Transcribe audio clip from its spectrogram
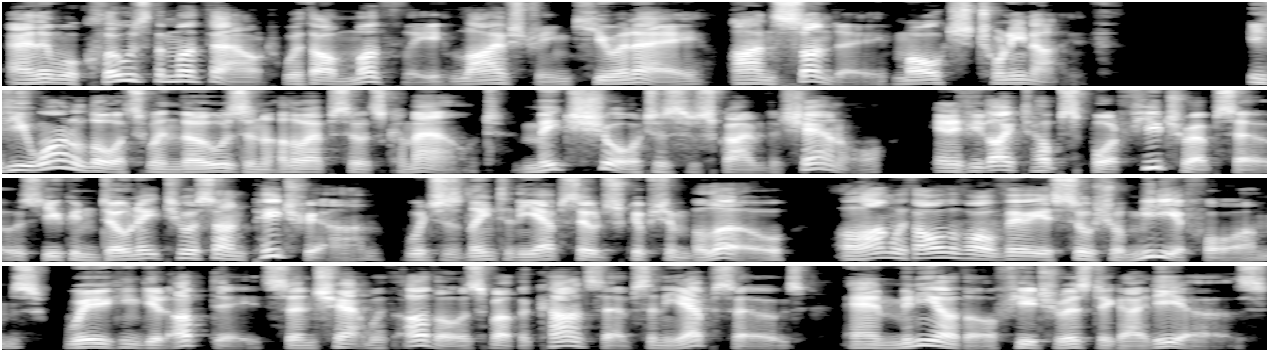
and then we'll close the month out with our monthly live stream Q&A on Sunday, March 29th. If you want alerts when those and other episodes come out, make sure to subscribe to the channel. And if you'd like to help support future episodes, you can donate to us on Patreon, which is linked in the episode description below, along with all of our various social media forums, where you can get updates and chat with others about the concepts in the episodes and many other futuristic ideas.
